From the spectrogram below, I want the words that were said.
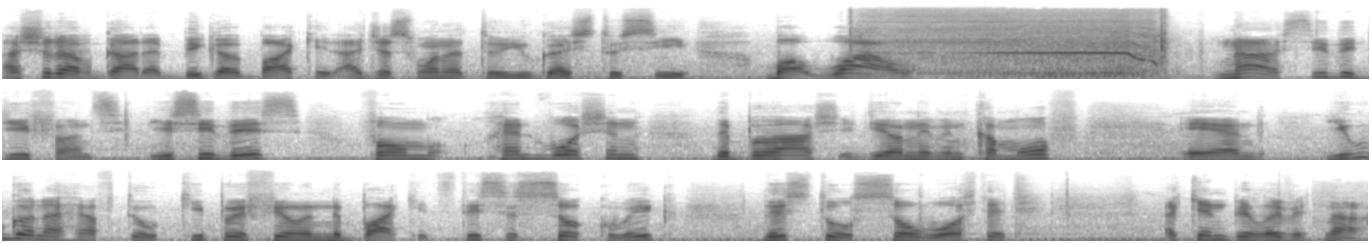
I should have got a bigger bucket. I just wanted to you guys to see. But wow, now see the difference. You see this from hand washing the brush it didn't even come off. And you're gonna have to keep refilling the buckets. This is so quick. This tool so worth it. I can't believe it. Now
